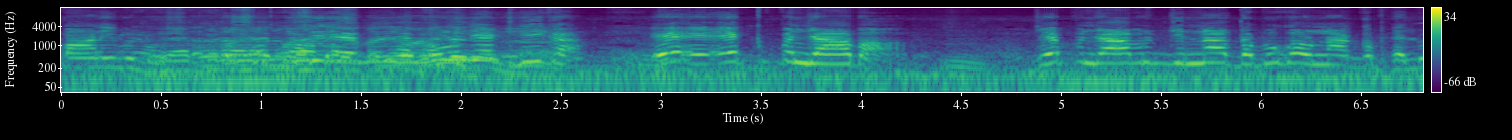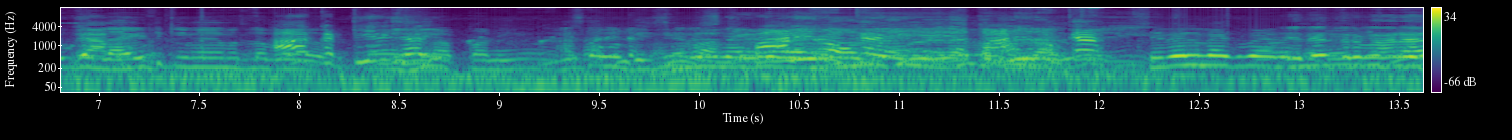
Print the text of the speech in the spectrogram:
ਪਾਣੀ ਵੀ ਡੁੱਬਦਾ ਤੁਸੀਂ ਇਹ- ਹੁਣ ਜੇ ਠੀਕ ਆ ਇਹ ਇਹ ਇੱਕ ਪੰਜਾਬ ਆ। ਜੇ ਪੰਜਾਬ ਨੂੰ ਜਿੰਨਾ ਦਬੂਗਾ ਉਹਨਾਂ ਅੱਗ ਫੈਲੂਗਾ ਲਾਈਟ ਕਿਵੇਂ ਮਤਲਬ ਆ ਕੱਟੀ ਨਹੀਂ ਸਾਰੀ ਆਪਾਂ ਨਹੀਂ ਇਹ ਤਾਂ ਬਿਜ਼ੀ ਪਾਣੀ ਰੋਕਿਆ ਜੀ ਪਾਣੀ ਰੋਕਿਆ। ਸਿਵਲ ਮਹਿਕਮੇ ਇਹਦੇ ਦਰਬਾਰਾ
